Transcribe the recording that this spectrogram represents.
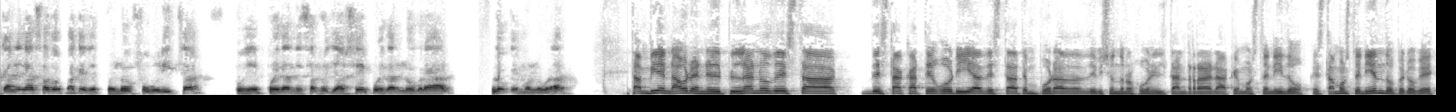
carne en asador para que después los futbolistas pues, puedan desarrollarse y puedan lograr lo que hemos logrado. También ahora en el plano de esta de esta categoría, de esta temporada de División de Honor Juvenil tan rara que hemos tenido, que estamos teniendo, pero que,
